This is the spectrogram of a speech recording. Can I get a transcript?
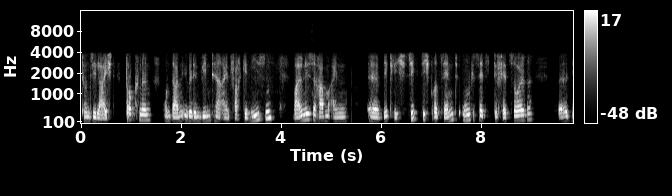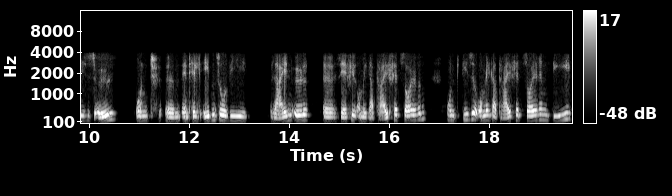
tun sie leicht trocknen und dann über den Winter einfach genießen. Walnüsse haben ein äh, wirklich 70 Prozent ungesättigte Fettsäure, äh, dieses Öl, und äh, enthält ebenso wie Leinöl äh, sehr viel Omega-3-Fettsäuren. Und diese Omega-3-Fettsäuren, die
